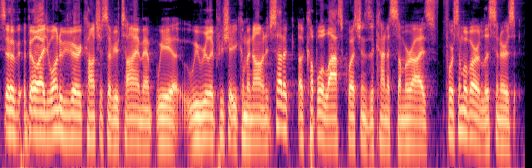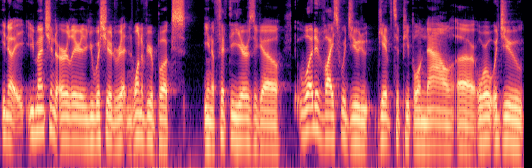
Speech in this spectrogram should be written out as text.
So bill i want to be very conscious of your time and we uh, we really appreciate you coming on. I just had a, a couple of last questions to kind of summarize for some of our listeners you know, you mentioned earlier you wish you had written one of your books you know 50 years ago. What advice would you give to people now? Uh, or what would you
